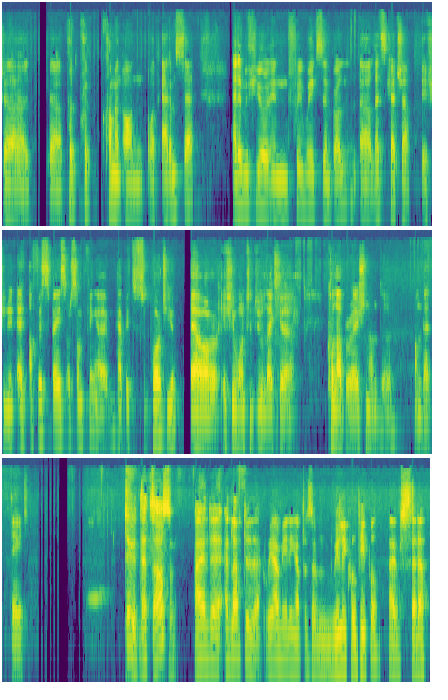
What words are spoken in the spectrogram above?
to uh, uh, put quick comment on what Adam said. Adam, if you're in three weeks in Berlin, uh, let's catch up. If you need office space or something, I'm happy to support you. Or if you want to do like a collaboration on the on that date. Dude, that's awesome. I'd uh, I'd love to do that. We are meeting up with some really cool people. I've set up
